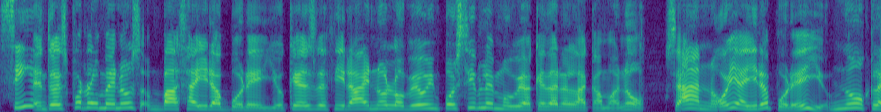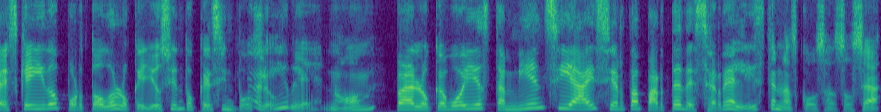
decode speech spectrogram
Sí, Entonces, por lo menos vas a ir a por ello, que es decir, ay, no lo veo imposible, me voy a quedar en la cama. No, o sea, Ah, no. voy a ir a por ello. no, claro, es que he ido por todo lo que yo siento que es imposible, ¿no? Para lo que voy es también sí hay cierta parte de ser realista en las cosas. O sea,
